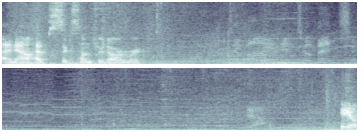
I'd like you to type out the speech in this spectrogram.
I now have 600 armor. Hey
